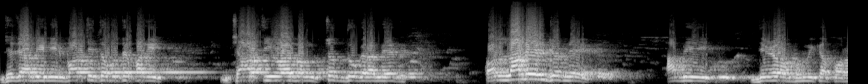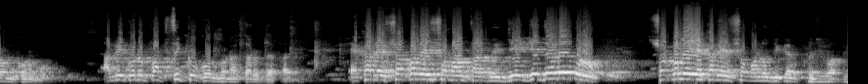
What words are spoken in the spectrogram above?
যদি আমি নির্বাচিত হতে পারি জাতীয় এবং চোদ্দ গ্রামের কল্যাণের জন্য আমি দৃঢ় ভূমিকা পালন করব। আমি কোনো পার্থক্য করব না কারও ব্যাপারে। এখানে সকলেই সমান থাকবে। যে যে দলে করুক, সকলেই এখানে সমান অধিকার খুঁজে পাবে।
